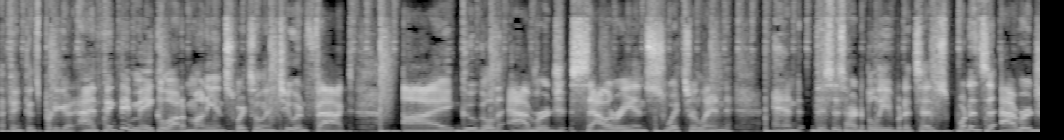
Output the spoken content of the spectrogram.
I think that's pretty good. I think they make a lot of money in Switzerland too. In fact, I Googled average salary in Switzerland, and this is hard to believe, but it says, What is the average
